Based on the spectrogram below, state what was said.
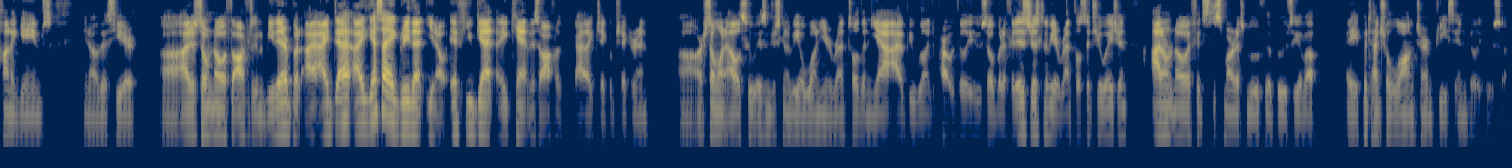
ton of games, you know, this year. Uh, I just don't know if the offer is going to be there, but I, I, de- I, guess I agree that you know if you get a can't miss offer like a guy like Jacob Chychrun uh, or someone else who isn't just going to be a one year rental, then yeah, I'd be willing to part with Ville Husso. But if it is just going to be a rental situation, I don't know if it's the smartest move for the Blues to give up a potential long term piece in Ville Husso.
